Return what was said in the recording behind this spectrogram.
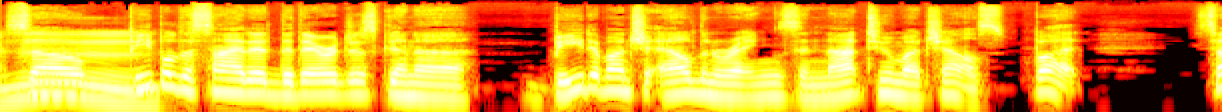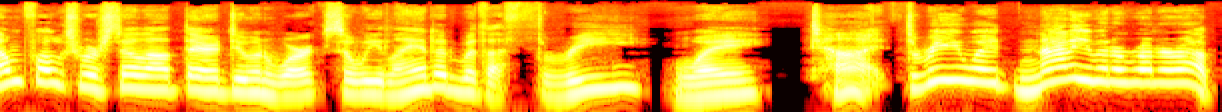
So Mm. people decided that they were just gonna beat a bunch of Elden Rings and not too much else. But some folks were still out there doing work, so we landed with a three-way tie. Three-way, not even a runner-up.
